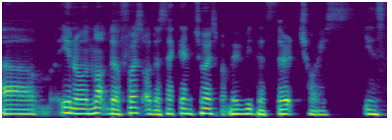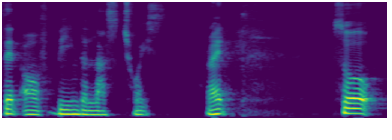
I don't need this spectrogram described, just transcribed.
um, you know, not the first or the second choice, but maybe the third choice instead of being the last choice, right? So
